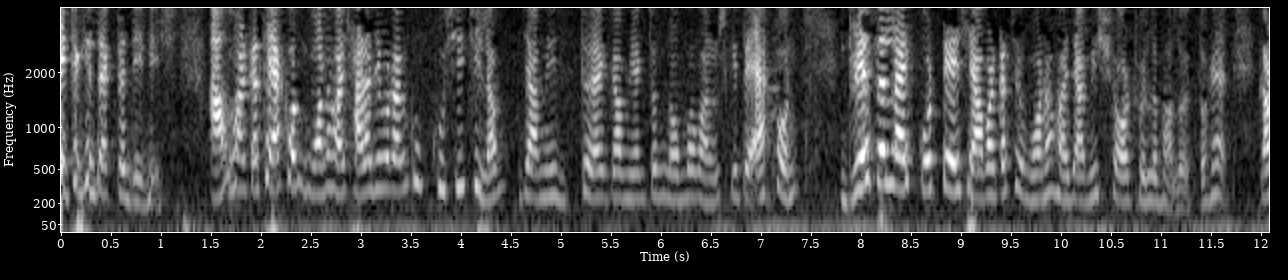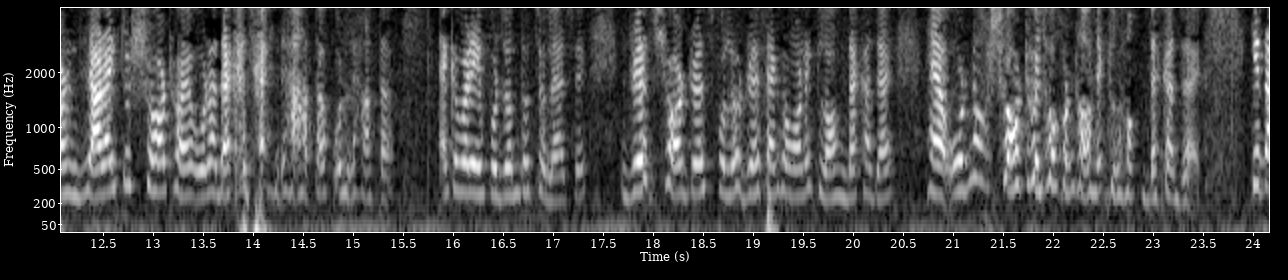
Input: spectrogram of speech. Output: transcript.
এটা কিন্তু একটা জিনিস। আমার কাছে এখন মনে হয় সারা জীবন আমি খুব খুশি ছিলাম যে আমি এক- আমি একজন লম্বা মানুষ, কিন্তু এখন ড্রেসের লাইফ করতে এসে আমার কাছে মনে হয় যে আমি শর্ট হলে ভালো হতো হ্যাঁ? কারণ যারা একটু শর্ট হয়, ওরা দেখা যায় যে হাতা পড়লে হাতা একেবারে এ পর্যন্ত চলে আসে। ড্রেস শর্ট ড্রেস পরলেও ড্রেস একদম অনেক লং দেখা যায়। হ্যাঁ ওড়না শর্ট হলেও ওড়না অনেক লং দেখা যায়। কিন্তু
